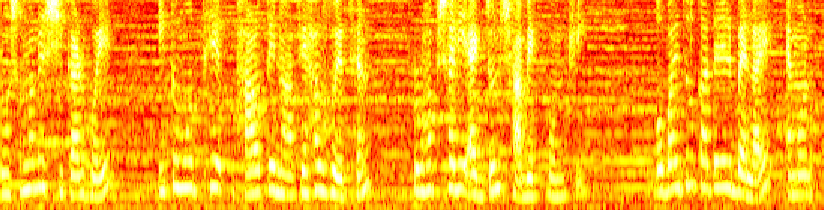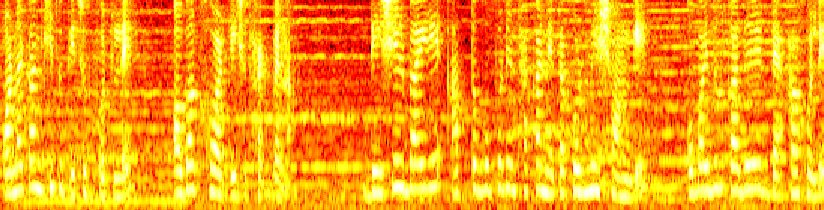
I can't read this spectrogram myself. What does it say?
রোশনালের শিকার হয়ে ইতোমধ্যে ভারতে নাজেহাল হয়েছেন প্রভাবশালী একজন সাবেক মন্ত্রী। ওবায়দুল কাদেরের বেলায় এমন অনাকাঙ্ক্ষিত কিছু ঘটলে অবাক হওয়ার কিছু থাকবে না। দেশের বাইরে আত্মগোপনে থাকা নেতাকর্মীর সঙ্গে ওবায়দুল কাদেরের দেখা হলে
